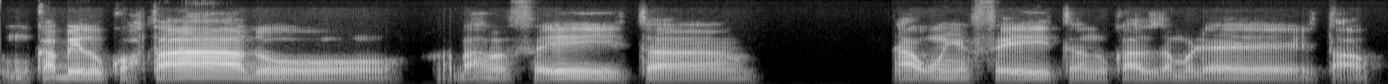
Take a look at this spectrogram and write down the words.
um cabelo cortado, a barba feita, a unha feita, no caso da mulher e tal,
